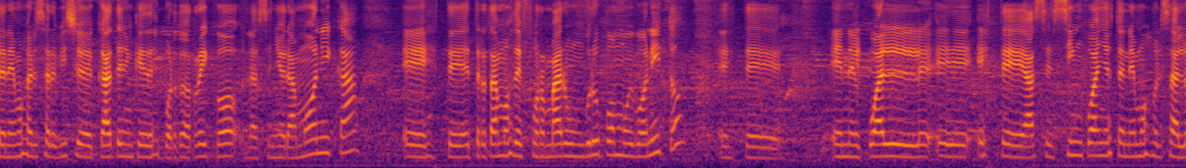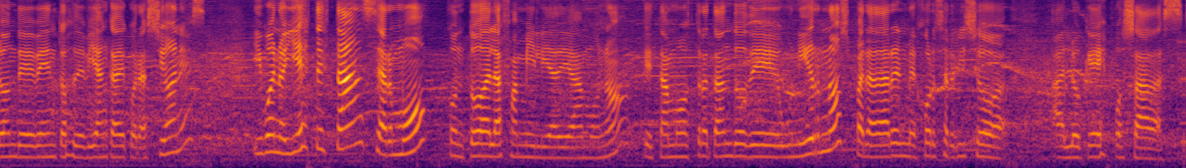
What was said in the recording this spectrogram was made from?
Tenemos el servicio de catering que es de Puerto Rico, la señora Mónica. Este, tratamos de formar un grupo muy bonito, este, en el cual eh, este, hace cinco años tenemos el salón de eventos de Bianca Decoraciones. Y bueno, y este stand se armó con toda la familia, digamos, ¿no? Que estamos tratando de unirnos para dar el mejor servicio a, lo que es Posadas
